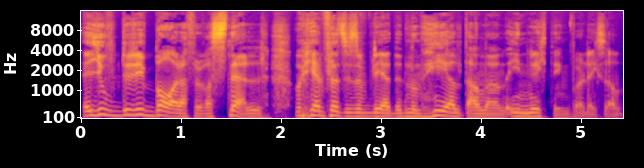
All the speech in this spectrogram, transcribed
jag gjorde det bara för att vara snäll. Och helt plötsligt så blev det någon helt annan inriktning på det. Liksom.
